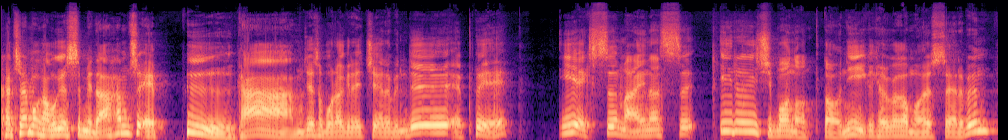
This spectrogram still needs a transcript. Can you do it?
같이 한번 가보겠습니다. 함수 f가 문제에서 뭐라 그랬죠, 여러분들? f에 2x-1을 집어넣었더니 그 결과가 뭐였어요, 여러분?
